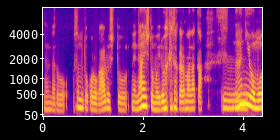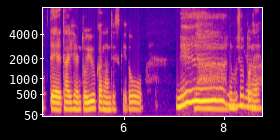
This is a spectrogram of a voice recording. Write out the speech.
なんだろう、住むところがある人、ね、ない人もいるわけだから、まあなんか、何をもって大変というかなんですけど、ねいやでもちょっとね、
